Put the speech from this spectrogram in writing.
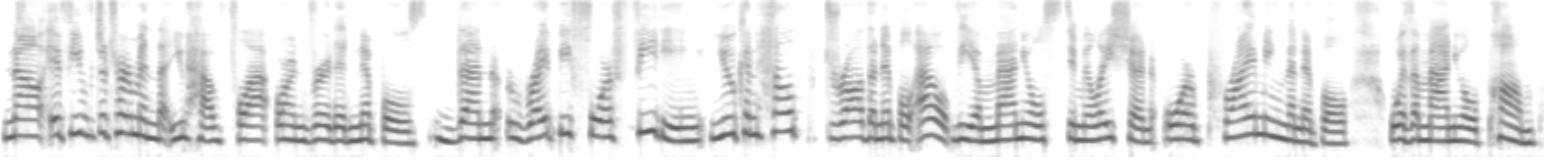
Now, if you've determined that you have flat or inverted nipples, then right before feeding, you can help draw the nipple out via manual stimulation or priming the nipple with a manual pump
